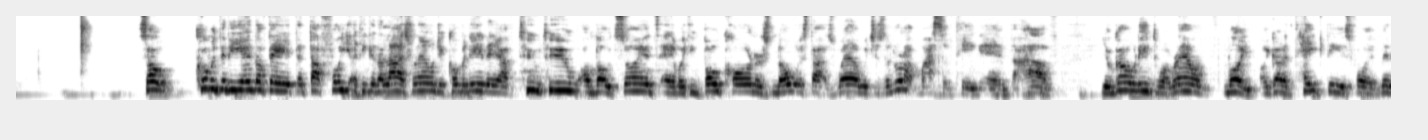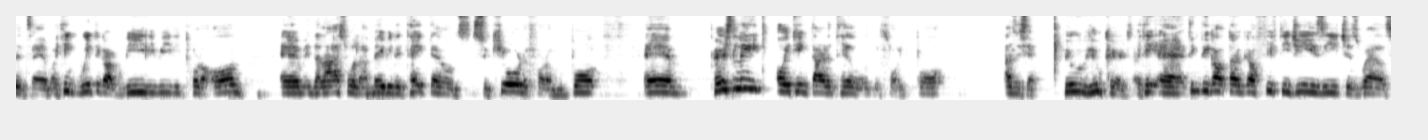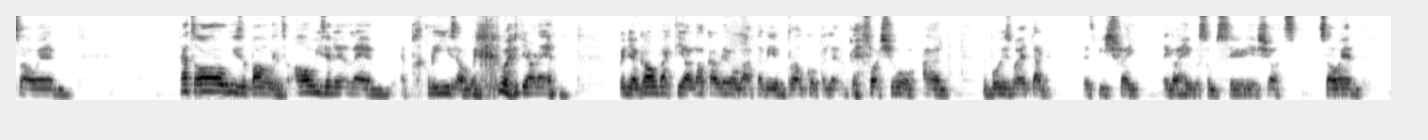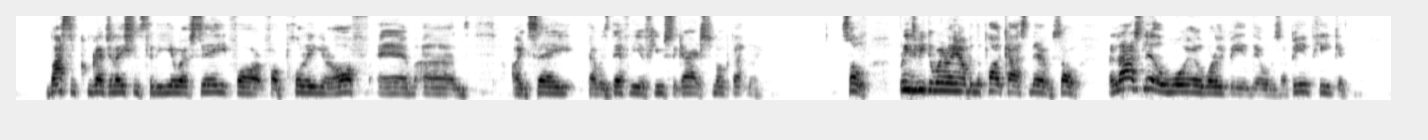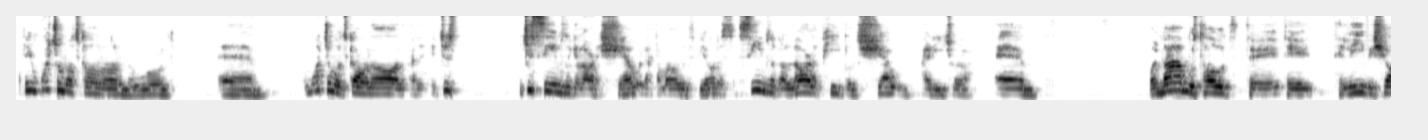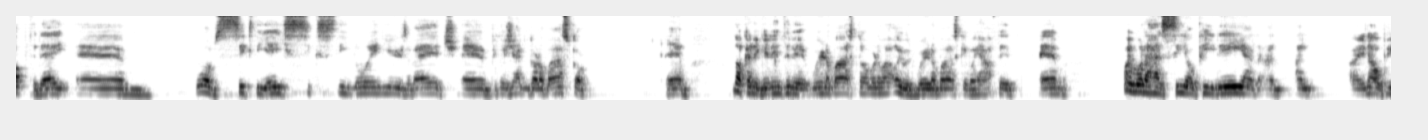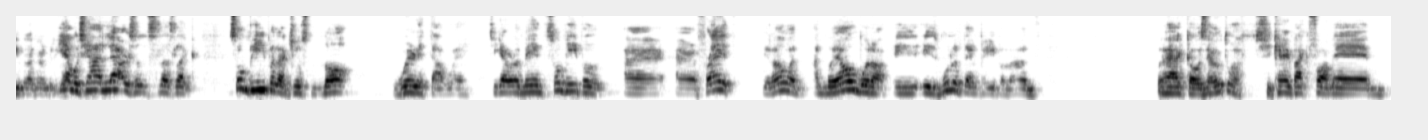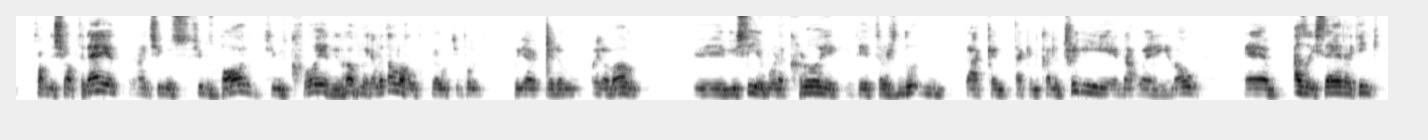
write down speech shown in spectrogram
so coming to the end of the, the, that fight, I think in the last round you're coming in and you have two two on both sides. Um, I think both corners noticed that as well, which is another massive thing um, to have. You're going into a round, right? I got to take these five minutes. Um, I think Whittaker really, really put it on um, in the last one, and maybe the takedowns secured it for him. But um, personally, I think Darren Till won the fight. But as I said, who who cares? I think uh, I think they got they got 50 G's each as well. So um, that's always a bonus, always a little um, a pleaser when, when you're um, when you're going back to your locker room after being broke up a little bit for sure. And the boys went there. Let's be straight. They got hit with some serious shots. So um, massive congratulations to the UFC for for pulling it off. Um, and I'd say there was definitely a few cigars smoked that night. So brings me to where I am in the podcast now. So the last little while, what I've been doing is I've been thinking, I've been watching what's going on in the world. Um, watching what's going on, and it just it just seems like a lot of shouting at the moment. To be honest, it seems like a lot of people shouting at each other. Um, my mum was told to, to, to leave a shop today. Um, well, I'm 68, 69 years of age um, because she hadn't got a mask on. Um, I'm not going to get into the wear the mask, not wear the mask. I would wear the mask if I have to. Um, my mother has COPD, and, and, and I know people are going to be, yeah, well, she had letters, and so that's like, some people are just not wear it that way. Do you get what I mean? Some people are, are afraid, you know, and, and my own mother is, is one of them people, and my heart goes out to her. She came back from um, from the shop today, and, and she was she was bawling, she was crying, you know, like and I don't know about you, but when you're, you know, I don't know if you see a mother cry, there's nothing that can that can kind of trigger you in that way, you know. Um, as I said, I think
